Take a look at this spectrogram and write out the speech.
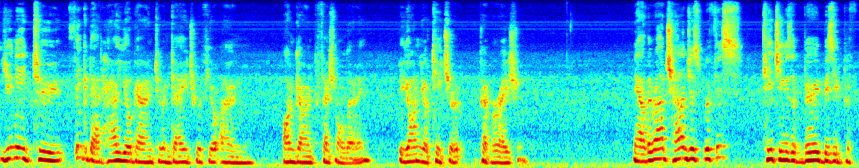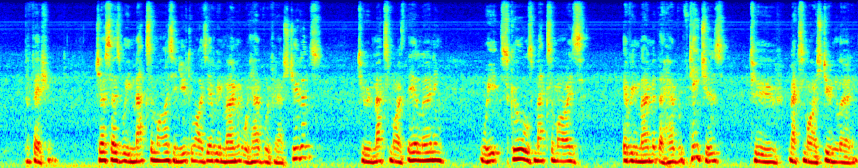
you need to think about how you're going to engage with your own ongoing professional learning beyond your teacher preparation. Now, there are challenges with this. Teaching is a very busy profession. Just as we maximize and utilize every moment we have with our students to maximize their learning, we schools maximize every moment they have with teachers to maximize student learning.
